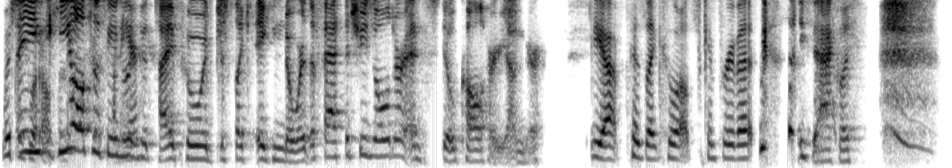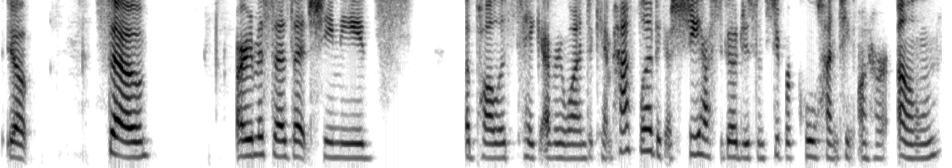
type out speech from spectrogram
Which is He, also seems like funnier. the type who would just like ignore the fact that she's older and still call her younger. yeah, because like who else can prove it? Exactly. yep. So Artemis says that she needs Apollo to take everyone to Camp Half Blood because she has to go do some super cool hunting on her own.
